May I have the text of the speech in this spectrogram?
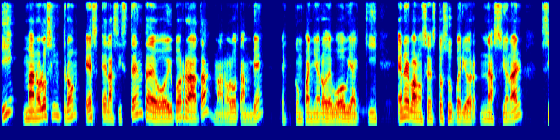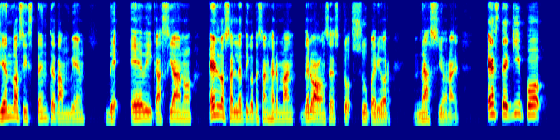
y Manolo Cintrón es el asistente de Bobby Porrata. Manolo también es compañero de Bobby aquí en el baloncesto superior nacional, siendo asistente también de Eddie Casiano en los Atléticos de San Germán del baloncesto superior nacional. Este equipo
